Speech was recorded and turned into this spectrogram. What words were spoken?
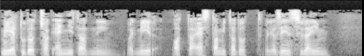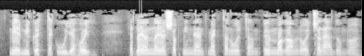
miért tudott csak ennyit adni, vagy miért adta ezt, amit adott, vagy az én szüleim miért működtek úgy, ahogy. Tehát nagyon-nagyon sok mindent megtanultam önmagamról, családomról.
